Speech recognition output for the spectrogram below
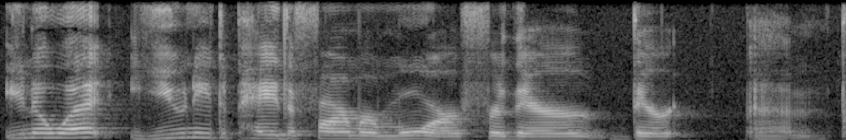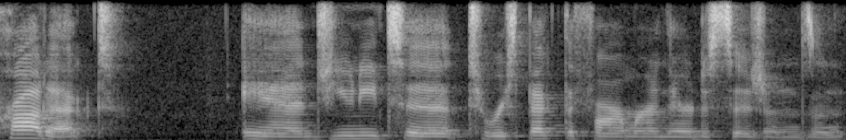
you know what, you need to pay the farmer more for their their um, product, and you need to to respect the farmer and their decisions. And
